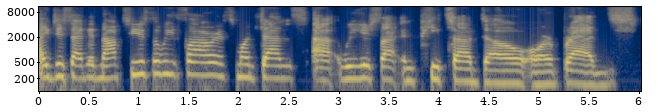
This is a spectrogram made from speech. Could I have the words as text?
I decided not to use the wheat flour. It's more dense. Uh, we use that in pizza dough or breads.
